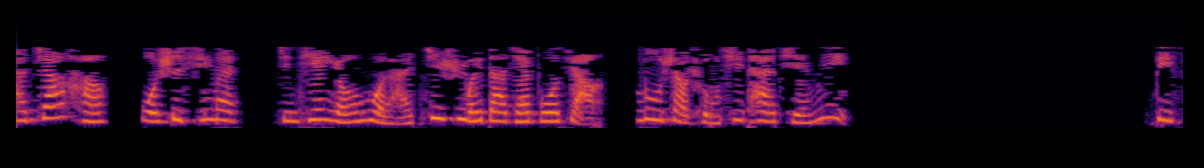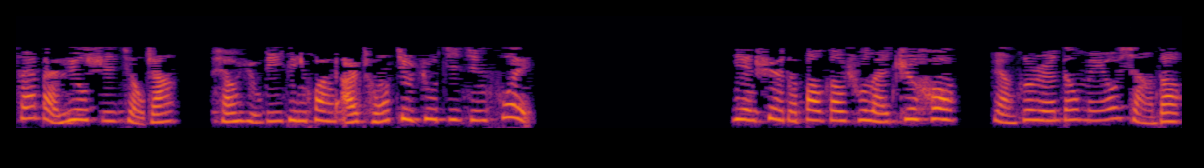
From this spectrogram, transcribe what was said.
大家好，我是西妹，今天由我来继续为大家播讲《路上宠妻太甜蜜》第三百六十九章：小雨滴病患儿童救助基金会。验血的报告出来之后，两个人都没有想到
